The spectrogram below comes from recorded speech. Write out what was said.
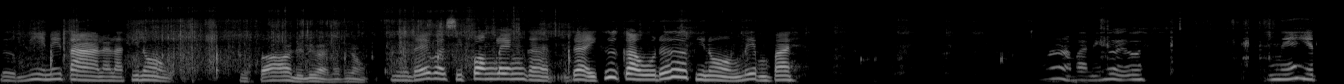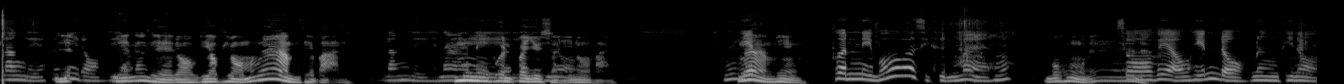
เริ่มมีในตาแล้วล่ะพี่น้องป้าเรื่อยๆนะพี่น้องมือได้ว่าสิปองแรงก็ได้คือเก่าเด้อพี่น้องเล่มไป มาบ้านนี้เฮ้ยเอ้ยตรงนี้เฮ็ดลังเหลก็มีดอกเดียเลี้วยนนั่งเหล่ดอกเดียวพี่น้องมางามแถบานลังเหลหน้าหมู่เหลเพิ่นไปอยู่ไสพี่เนาะบานเฮ็ดงามแฮงเพิ่นนี่บ่สิขึ้นมาฮะบ่ฮู้แล้ซอแววเห็นดอกหนึ่งพี่น้อง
